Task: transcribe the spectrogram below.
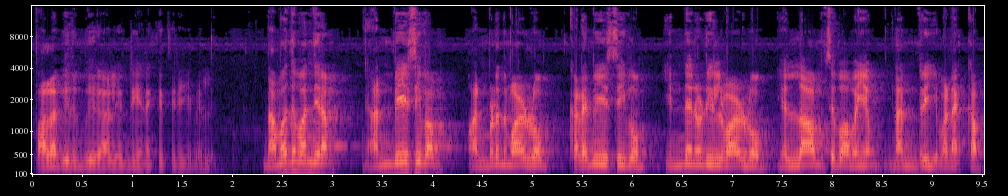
பல விரும்புகிறாள் என்று எனக்கு தெரியவில்லை. நமது மந்திரம் அன்பே சிவம் அன்புடன் வாழ்வோம் கடமையை செய்வோம் இந்த நொடியில் வாழ்வோம். எல்லாம் சிவமயம். நன்றி வணக்கம்.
